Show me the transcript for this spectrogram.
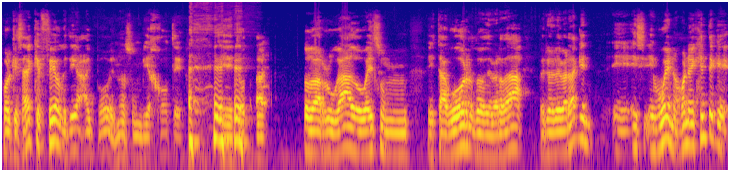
Porque sabes qué feo que te diga, ay, pobre, no es un viejote, eh, todo, todo arrugado, es un, está gordo, de verdad. Pero de verdad que eh, es, es bueno. Bueno, hay gente que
